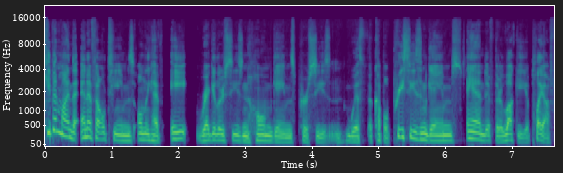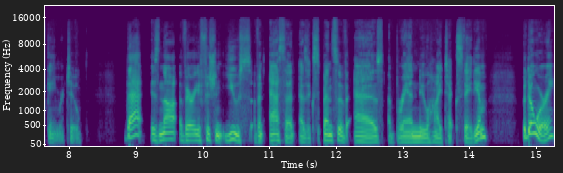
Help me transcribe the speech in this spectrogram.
Keep in mind that NFL teams only have eight regular season home games per season, with a couple preseason games and, if they're lucky, a playoff game or two. That is not a very efficient use of an asset as expensive as a brand new high tech stadium. But don't worry,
